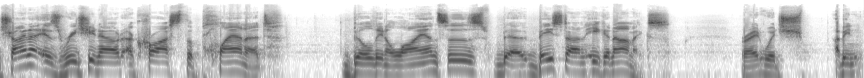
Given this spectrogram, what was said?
China is reaching out across the planet, building alliances uh, based on economics, right? Which, I mean,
